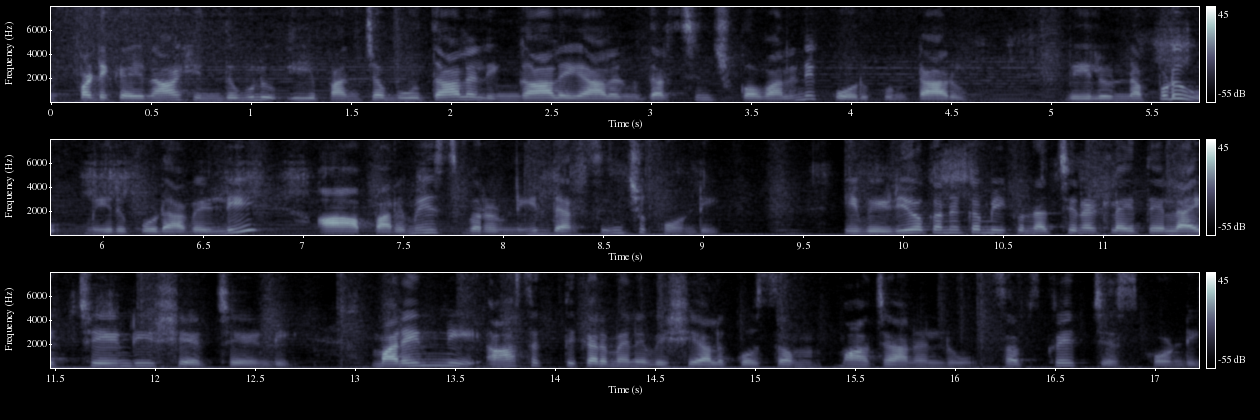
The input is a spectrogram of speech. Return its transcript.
ఎప్పటికైనా హిందువులు ఈ పంచభూతాల లింగాలయాలను దర్శించుకోవాలని కోరుకుంటారు. వీలున్నప్పుడు మీరు కూడా వెళ్ళి ఆ పరమేశ్వరుణ్ణి దర్శించుకోండి. ఈ వీడియో కనుక మీకు నచ్చినట్లయితే లైక్ చేయండి షేర్ చేయండి. మరిన్ని ఆసక్తికరమైన విషయాల కోసం మా ఛానల్ను సబ్స్క్రైబ్ చేసుకోండి.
